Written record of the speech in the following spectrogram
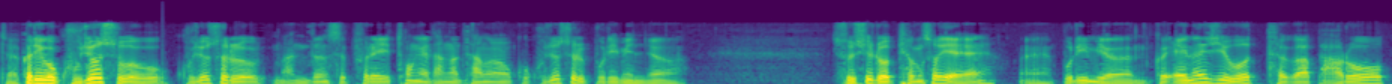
자, 그리고 구조수, 구조수를 만든 스프레이 통에 담아, 담아놓고 구조수를 뿌리면요. 수시로 평소에 예, 뿌리면 그 에너지 워터가 바로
